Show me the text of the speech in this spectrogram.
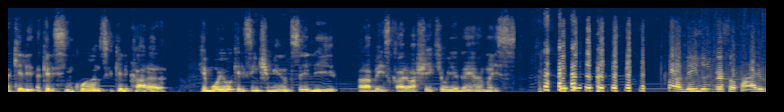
aquele, aqueles cinco anos que aquele cara remoeu aqueles sentimentos, ele. Parabéns, cara, eu achei que eu ia ganhar, mas. Parabéns, Universo Otário.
